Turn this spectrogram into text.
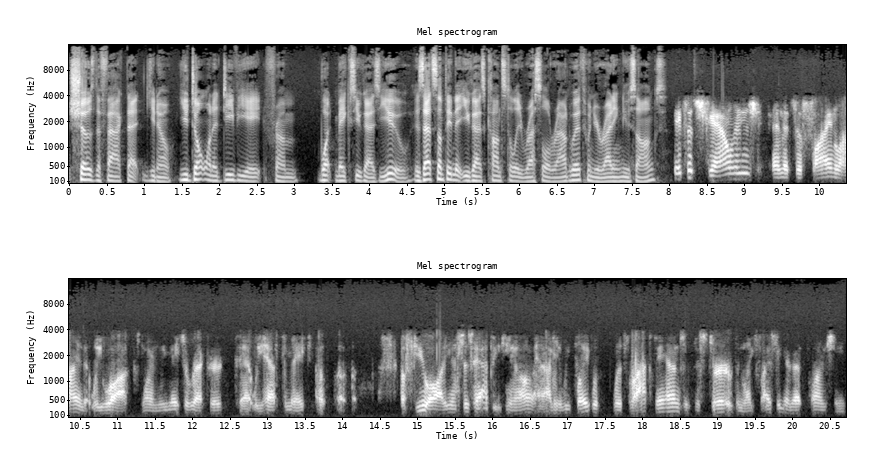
shows the fact that, you know, you don't want to deviate from what makes you guys you. Is that something that you guys constantly wrestle around with when you're writing new songs? It's a challenge and it's a fine line that we walk when we make a record that we have to make a, a, a few audiences happy. You know, I mean, we played with with rock bands, with Disturbed, and like Five Finger Death Punch, and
